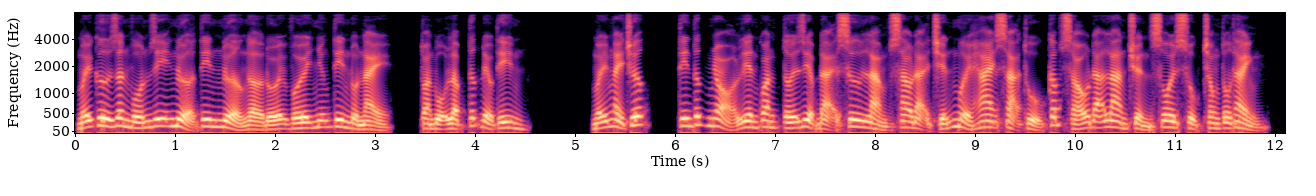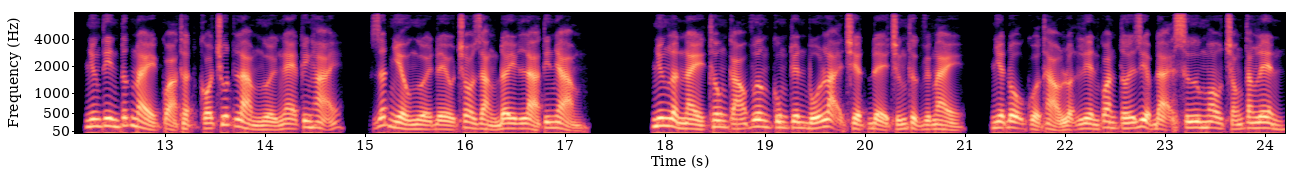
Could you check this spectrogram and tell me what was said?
mấy cư dân vốn dĩ nửa tin nửa ngờ đối với những tin đồn này, toàn bộ lập tức đều tin. Mấy ngày trước, tin tức nhỏ liên quan tới Diệp Đại Sư làm sao đại chiến 12 xạ thủ cấp 6 đã lan truyền sôi sục trong Tô Thành, nhưng tin tức này quả thật có chút làm người nghe kinh hãi, rất nhiều người đều cho rằng đây là tin nhảm. Nhưng lần này thông cáo Vương Cung tuyên bố lại triệt để chứng thực việc này, nhiệt độ của thảo luận liên quan tới Diệp Đại Sư mau chóng tăng lên.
